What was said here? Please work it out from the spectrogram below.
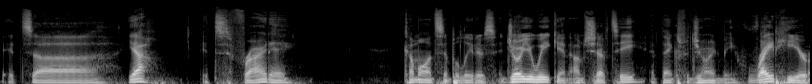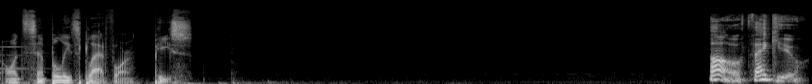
it's, uh, yeah, it's Friday. Come on, Simple Eaters. Enjoy your weekend. I'm Chef T, and thanks for joining me right here on Simple Eats platform. Peace. Oh, thank you.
